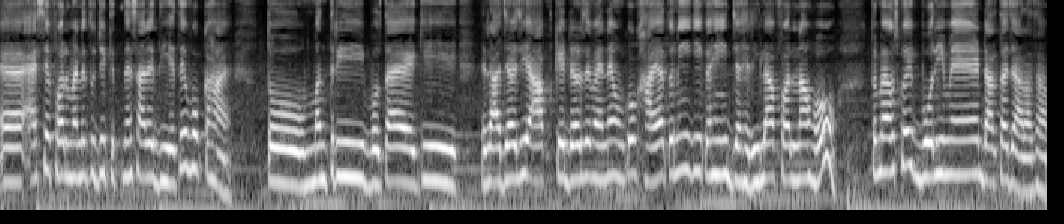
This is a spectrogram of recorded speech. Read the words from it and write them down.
ऐसे फल मैंने तुझे कितने सारे दिए थे, वो कहाँ हैं? तो मंत्री बोलता है कि, राजा जी, आपके डर से मैंने उनको खाया तो नहीं कि कहीं जहरीला फल ना हो? तो मैं उसको एक बोरी में डालता जा रहा था।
